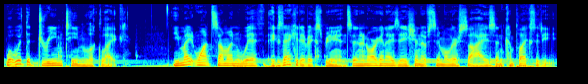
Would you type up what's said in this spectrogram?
What would the dream team look like? You might want someone with executive experience in an organization of similar size and complexity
